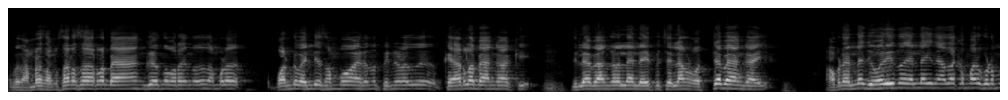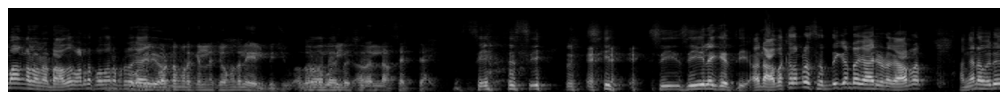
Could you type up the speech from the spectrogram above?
അപ്പൊ നമ്മുടെ സംസ്ഥാന സഹകരണ ബാങ്ക് എന്ന് പറയുന്നത് നമ്മൾ പണ്ട് വലിയ സംഭവമായിരുന്നു. പിന്നീട് അത് കേരള ബാങ്കാക്കി. ജില്ലാ ബാങ്കുകളെല്ലാം ലയിപ്പിച്ച് എല്ലാം ഒറ്റ ബാങ്കായി. അവിടെ എല്ലാം ജോലി ചെയ്യുന്നത് എല്ലാം ഈ നേതാക്കന്മാർ കുടുംബാംഗങ്ങളാണ് കേട്ടോ. അത് വളരെ പ്രധാനപ്പെട്ട ഒരു കാര്യമാണ്. ചുമതല ഏൽപ്പിച്ചു. അതെല്ലാം സെറ്റായി. സിയിലേക്ക് എത്തി. അല്ല അതൊക്കെ നമ്മൾ ശ്രദ്ധിക്കേണ്ട കാര്യമാണ്. കാരണം അങ്ങനെ ഒരു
